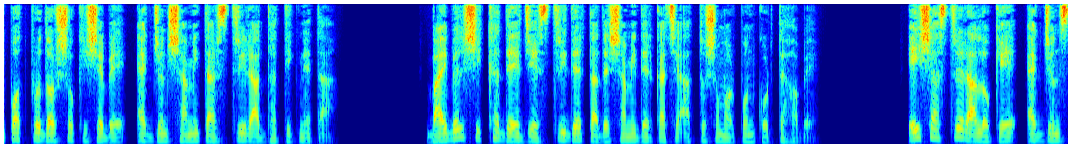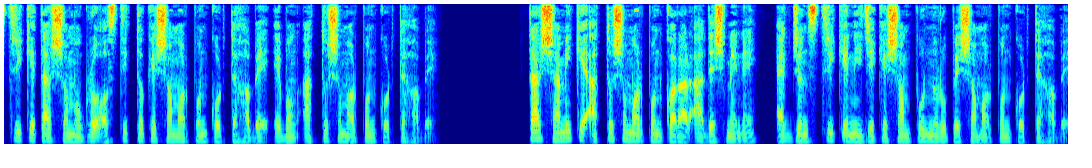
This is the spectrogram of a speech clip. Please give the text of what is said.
পথপ্রদর্শক হিসেবে একজন স্বামী তার স্ত্রীর আধ্যাত্মিক নেতা। বাইবেল শিক্ষা দেয় যে স্ত্রীদের তাদের স্বামীদের কাছে আত্মসমর্পণ করতে হবে। এই শাস্ত্রের আলোকে একজন স্ত্রীকে তার সমগ্র অস্তিত্বকে সমর্পণ করতে হবে এবং আত্মসমর্পণ করতে হবে। তার স্বামীকে আত্মসমর্পণ করার আদেশ মেনে একজন স্ত্রীকে নিজেকে সম্পূর্ণরূপে সমর্পণ করতে হবে।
